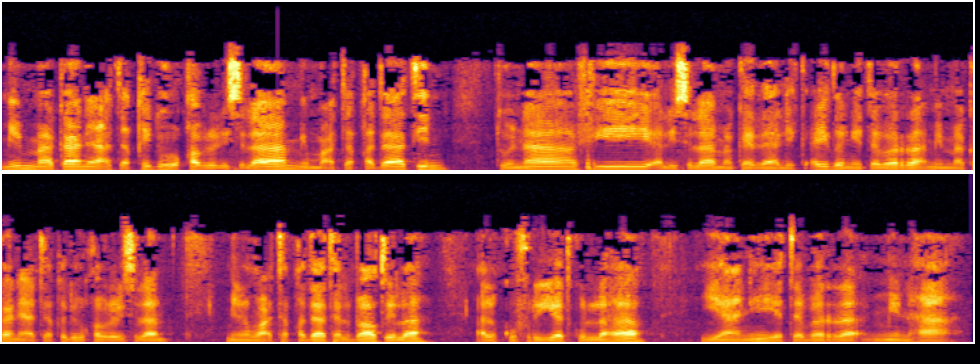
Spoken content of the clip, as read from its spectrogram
مما كان يعتقده قبل الإسلام من معتقدات تنافي الإسلام كذلك. أيضا يتبرأ مما كان يعتقده قبل الإسلام من المعتقدات الباطلة الكفريات كلها يعني يتبرأ منها.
